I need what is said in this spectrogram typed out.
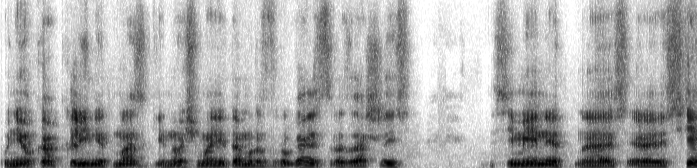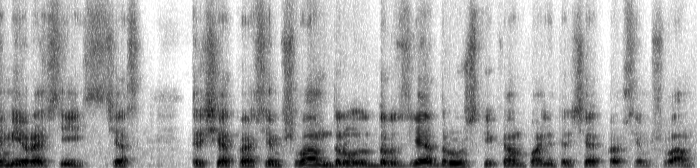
у нее как клинит мозги. Ну, в общем, они там разругались, разошлись. Семейные э, э семьи в России сейчас трещат по всем швам, друзья, дружеские компании трещат по всем швам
